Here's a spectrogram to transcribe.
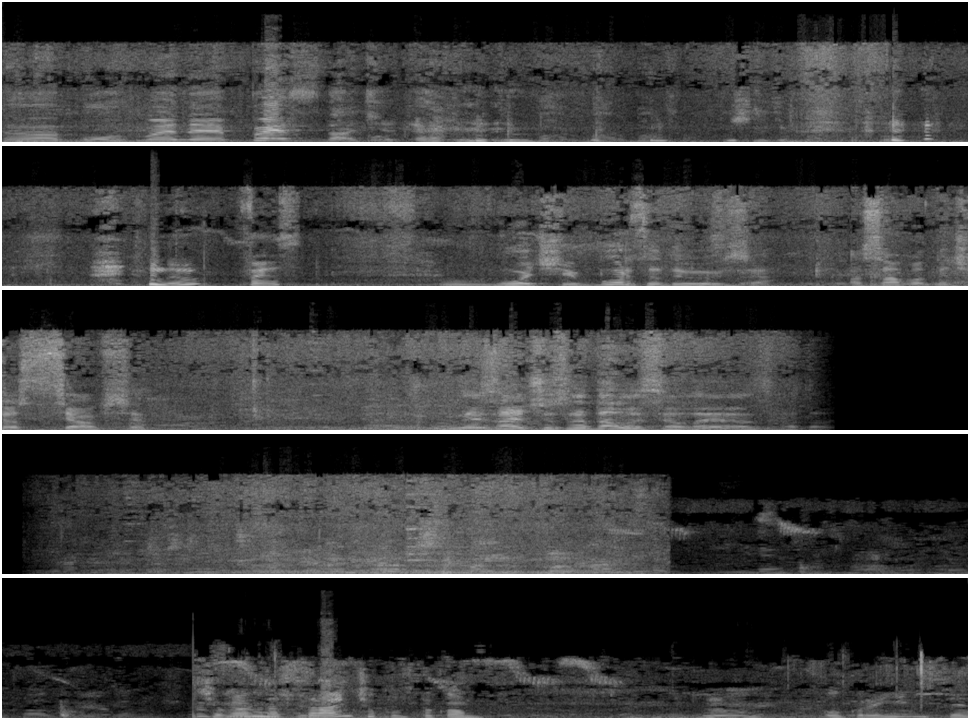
Та, був в мене пес, значить. Бар, бар, бар. Пошлите, бар. Ну, пес. В очі борт задивився, а сам водночас стявся. Не знаю, чи згадалося, але згадав. Чи ми в ресторанчику в такому? Українці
